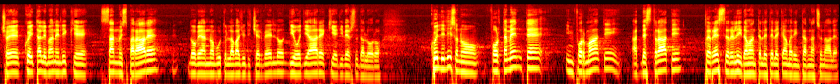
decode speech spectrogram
cioè quei talebani lì che sanno sparare, dove hanno avuto il lavaggio di cervello, di odiare chi è diverso da loro. Quelli lì sono fortemente informati, addestrati per essere lì davanti alle telecamere internazionali.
